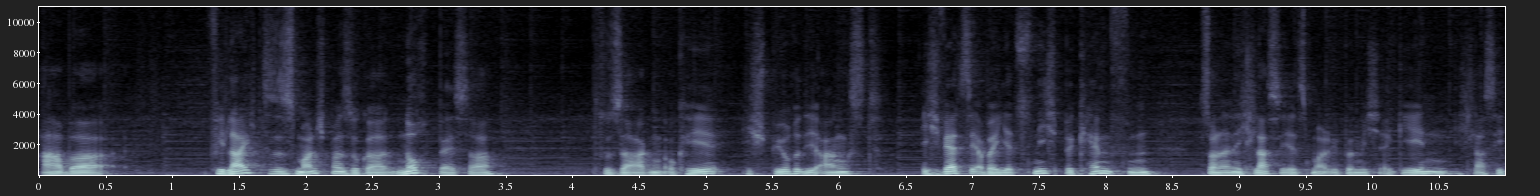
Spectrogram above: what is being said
Aber vielleicht ist es manchmal sogar noch besser zu sagen, okay, ich spüre die Angst, ich werde sie aber jetzt nicht bekämpfen, sondern ich lasse jetzt mal über mich ergehen, ich lasse sie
